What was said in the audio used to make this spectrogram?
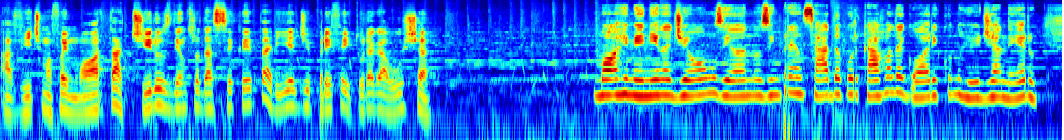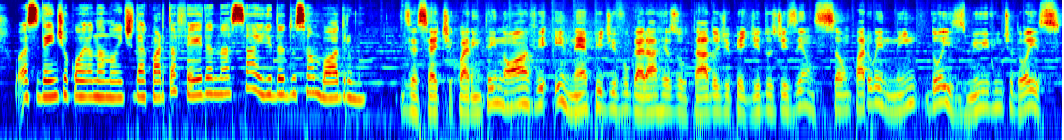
A vítima foi morta a tiros dentro da Secretaria de Prefeitura Gaúcha. Morre menina de 11 anos imprensada por carro alegórico no Rio de Janeiro. O acidente ocorreu na noite da quarta-feira na saída do Sambódromo. 17h49, INEP divulgará resultado de pedidos de isenção para o Enem 2022.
